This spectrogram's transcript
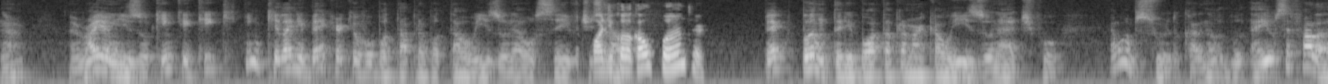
né? Ryan Iso, quem que, quem, quem, que linebacker que eu vou botar para botar o Iso, né? Ou safety? Pode colocar o Panther pega o Panther e bota para marcar o ISO, né? Tipo, é um absurdo, cara. Não, aí você fala,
